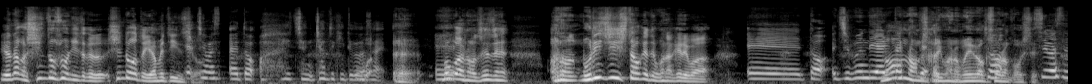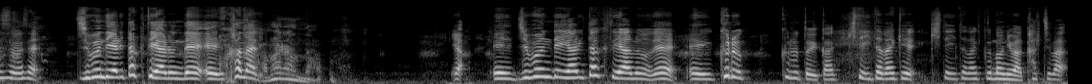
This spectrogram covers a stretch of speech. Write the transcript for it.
いや、なんかしんどそうに言ったけど、しんどかったらやめていいんですよ。いや違い。ます。えっとちゃんちゃんと聞いてください。ええ。えー僕はあの、全然、あの、無理強いしたわけでもなければ、えーと自分でやりたくて。何なんですか今の迷惑そうな顔して。すいませんすいません。自分でやりたくてやるんで、えーかなり。ダメなんだいや、えー自分でやりたくてやるので、えー来る来るというか来ていただけ来ていただくのには価値は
